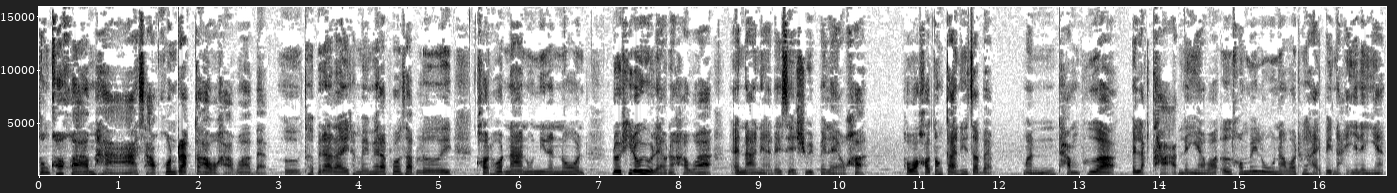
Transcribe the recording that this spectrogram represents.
ส่งข้อความหาสาวคนรักเก่าค่ะ ว่าแบบเออเธอเป็นอะไรทำไมไม่รับโทรศัพท์เลย ขอโทษนะนู่นนี่นั่นโน่นโดยที่รู้อยู่แล้วนะคะว่าแอนนาเนี่ยได้เสียชีวิตไปแล้วค่ะ เพราะว่าเขาต้องการที่จะแบบเหมือนทำเพื่อเป็นหลักฐานอะไรเงี้ยว่าเออเขาไม่รู้นะว่าเธอหายไปไหนอะไรเงี้ย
